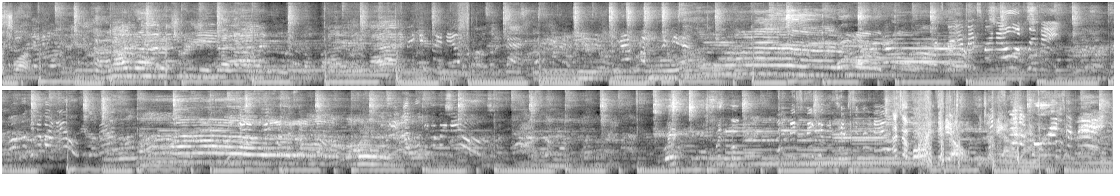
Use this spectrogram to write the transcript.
you. You a boring video. Get your hand out.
